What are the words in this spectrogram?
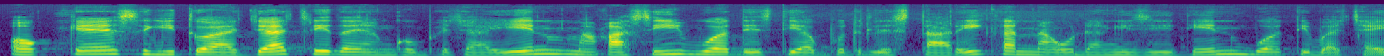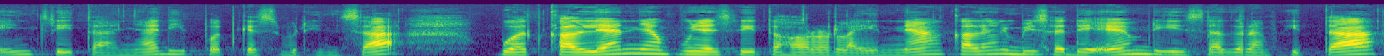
Oke, segitu aja cerita yang gue bacain. Makasih buat Destia Putri Lestari karena udah ngizinin buat dibacain ceritanya di podcast Berinsa. Buat kalian yang punya cerita horor lainnya, kalian bisa DM di Instagram kita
